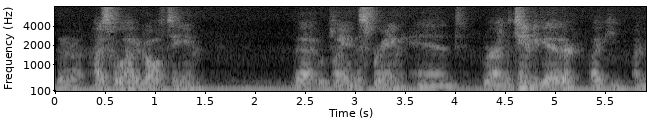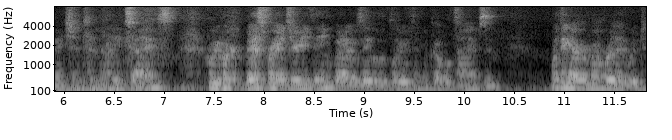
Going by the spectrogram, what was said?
the high school had a golf team that would play in the spring, and we were on the team together, like I mentioned a million times. We weren't best friends or anything, but I was able to play with him a couple times. And one thing I remember that would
